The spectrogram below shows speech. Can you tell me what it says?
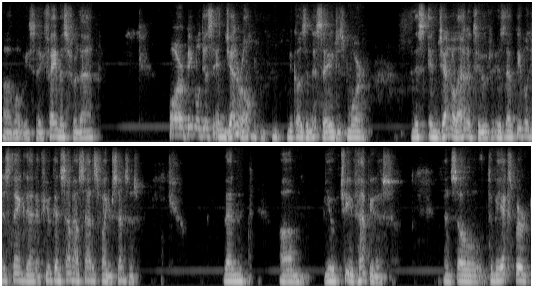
uh, what we say famous for that. Or people just in general, because in this age it's more this in general attitude is that people just think that if you can somehow satisfy your senses, then um, you achieve happiness. And so to be expert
